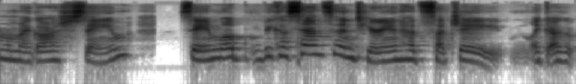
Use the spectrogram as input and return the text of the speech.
Oh my gosh same. Same. Well because sansa and tyrion had such a like a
